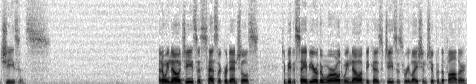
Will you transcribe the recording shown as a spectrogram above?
Jesus. How do we know Jesus has the credentials to be the Savior of the world? We know it because Jesus' relationship with the Father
